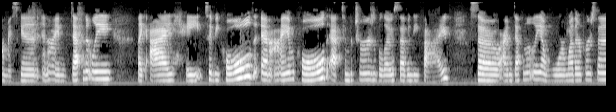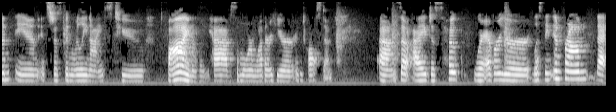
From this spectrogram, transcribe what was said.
on my skin. And I'm definitely like, I hate to be cold, and I am cold at temperatures below 75. So I'm definitely a warm weather person, and it's just been really nice to finally have some warm weather here in Charleston. Um, so I just hope wherever you're listening in from that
